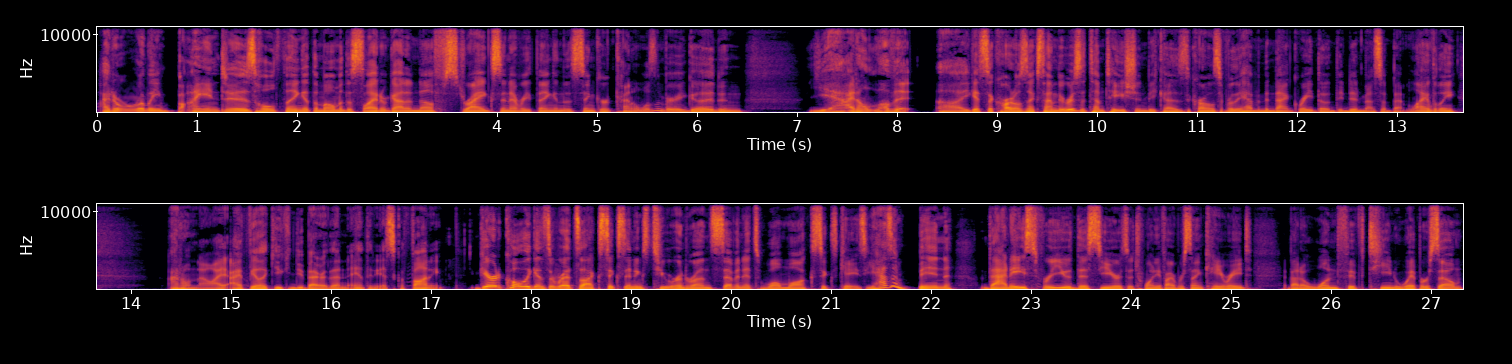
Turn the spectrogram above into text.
I don't really buy into his whole thing at the moment. The slider got enough strikes and everything, and the sinker kind of wasn't very good. And yeah, I don't love it. Uh, he gets the Cardinals next time. There is a temptation because the Cardinals really haven't been that great, though. They did mess up Ben Lively. I don't know. I, I feel like you can do better than Anthony DeSclafani. Gerrit Cole against the Red Sox, six innings, two earned runs, seven hits, one walk, six Ks. He hasn't been that ace for you this year. It's a 25% K rate, about a 115 whip or so.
